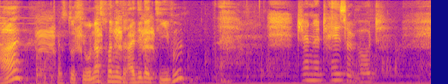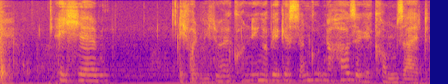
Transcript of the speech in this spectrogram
Ja? Justus Jonas von den drei Detektiven? Janet Hazelwood. Ich, äh, ich wollte mich nur erkundigen, ob ihr gestern gut nach Hause gekommen seid.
